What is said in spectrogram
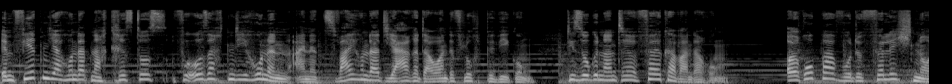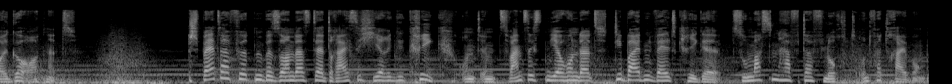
Im vierten Jahrhundert nach Christus verursachten die Hunnen eine 200 Jahre dauernde Fluchtbewegung, die sogenannte Völkerwanderung. Europa wurde völlig neu geordnet. Später führten besonders der Dreißigjährige Krieg und im 20. Jahrhundert die beiden Weltkriege zu massenhafter Flucht und Vertreibung.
